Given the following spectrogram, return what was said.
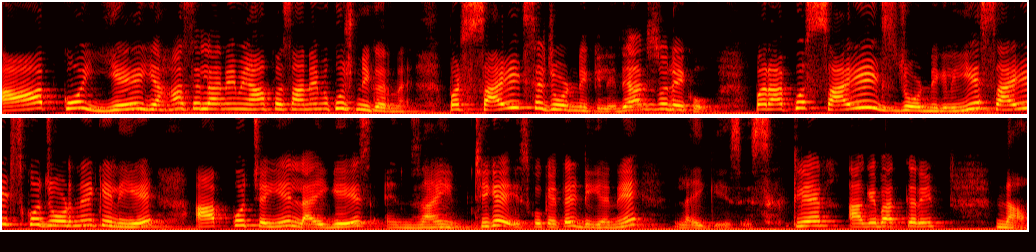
आपको ये यहाँ से लाने में, यहाँ फंसाने में कुछ नहीं करना है, पर साइड से जोड़ने के लिए, ध्यान से तो देखो, पर आपको साइड्स जोड़ने के लिए, ये साइड्स को जोड़ने के लिए आपको चाहिए लाइगेस एंजाइम ठीक है? इसको कहते हैं डीएनए लाइगेसिस क्लियर आगे बात करें। नाउ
